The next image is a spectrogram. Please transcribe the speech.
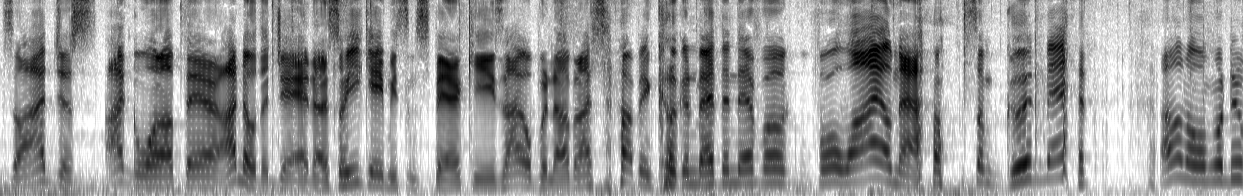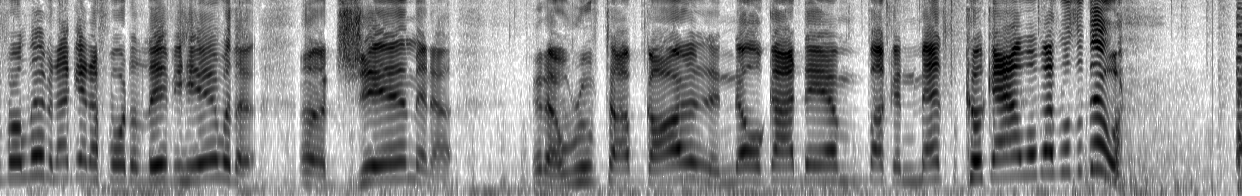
So I just I go up there. I know the janitor, so he gave me some spare keys. And I opened up and I started been cooking meth in there for for a while now. some good meth. I don't know what I'm gonna do for a living. I can't afford to live here with a, a gym and a and a rooftop garden and no goddamn fucking meth cookout. What am I supposed to do?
